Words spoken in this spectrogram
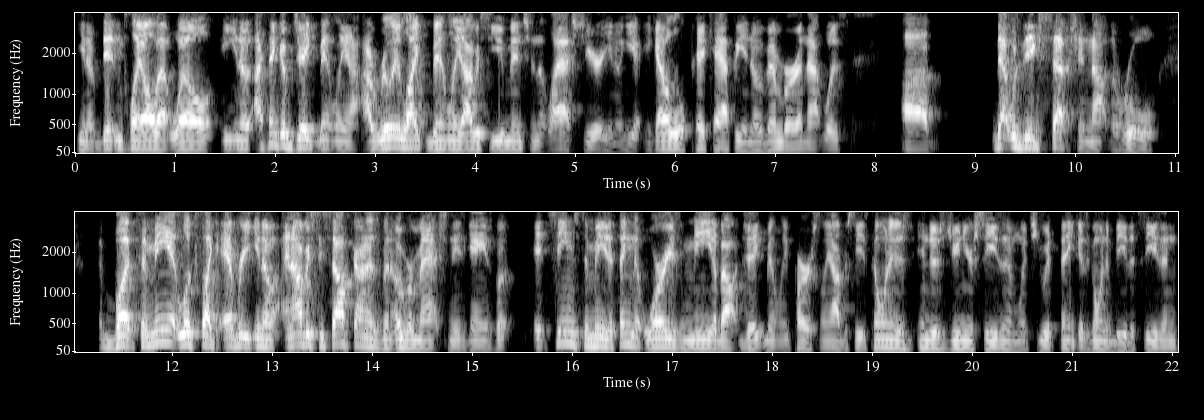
you know didn't play all that well. You know, I think of Jake Bentley. I really like Bentley. Obviously, you mentioned that last year. You know, he he got a little pick happy in November, and that was uh, that was the exception, not the rule. But to me, it looks like every you know, and obviously South Carolina has been overmatched in these games, but it seems to me the thing that worries me about Jake Bentley personally, obviously, he's going into his, into his junior season, which you would think is going to be the season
